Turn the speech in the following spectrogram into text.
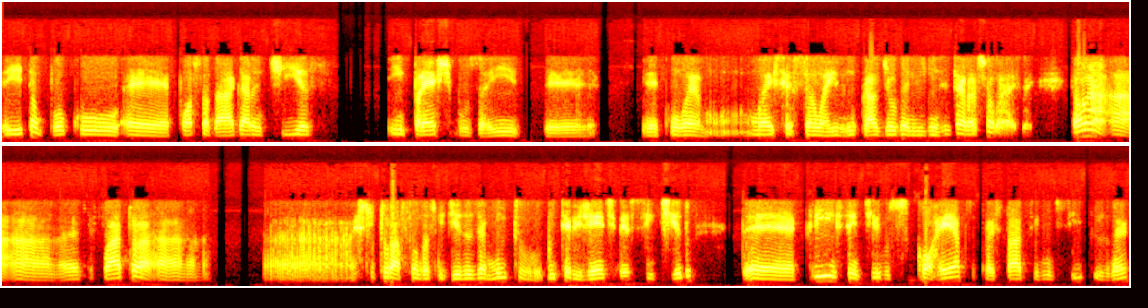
e tampouco é, possa dar garantias empréstimos aí é, é, com uma exceção aí no caso de organismos internacionais. Né? Então, a, a, a, de fato, a, estruturação das medidas é muito, muito inteligente nesse sentido, é, cria incentivos corretos para estados e municípios, né,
